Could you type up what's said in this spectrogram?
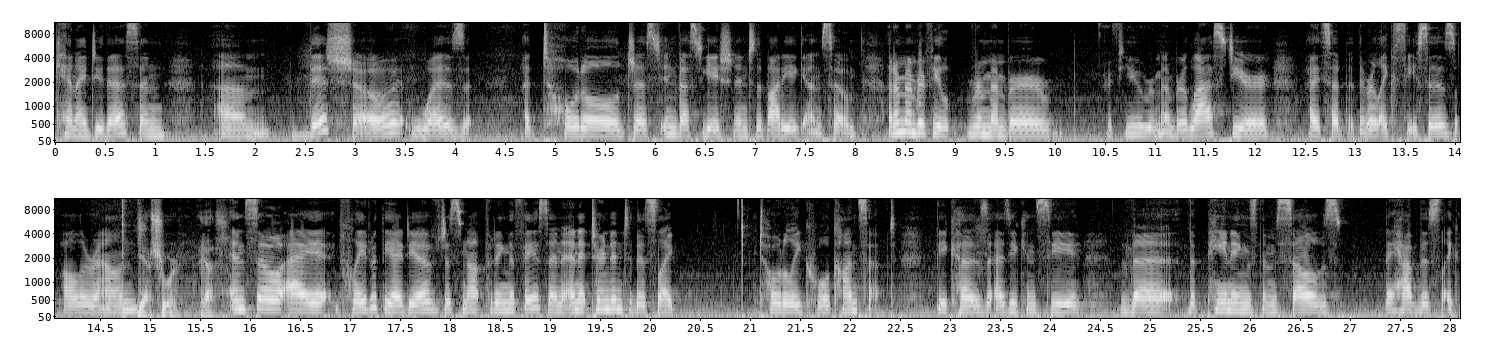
can I do this? And um, this show was a total just investigation into the body again. So I don't remember if you remember, if you remember last year, I said that there were like faces all around. Yeah, sure. Yes. And so I played with the idea of just not putting the face in, and it turned into this like totally cool concept because, as you can see, the the paintings themselves they have this like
